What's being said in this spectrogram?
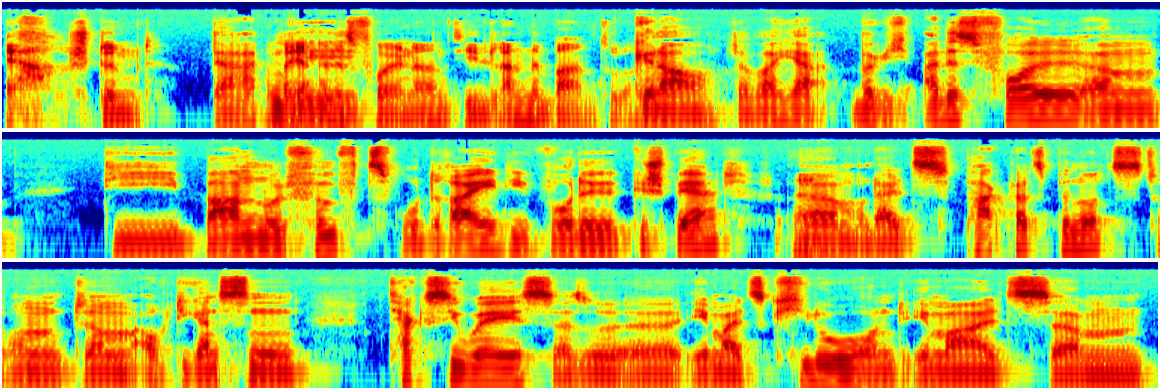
Ja, stimmt. Da hatten da war wir ja alles voll, ne? Die Landebahn sogar. Genau, da war ja wirklich alles voll. Ähm, die Bahn 0523, die wurde gesperrt Ja. ähm, und als Parkplatz benutzt. Und ähm, auch die ganzen Taxiways, also äh, ehemals Kilo und ehemals ähm,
